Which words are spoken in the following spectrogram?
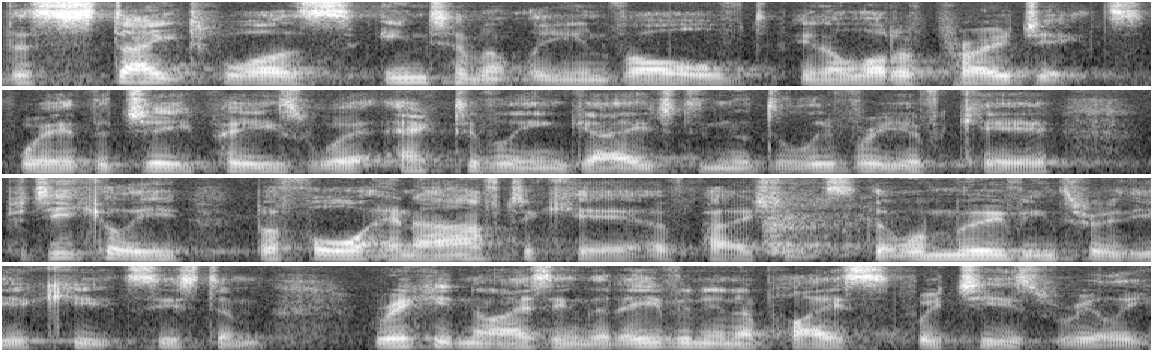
the state was intimately involved in a lot of projects where the GPs were actively engaged in the delivery of care, particularly before and after care of patients that were moving through the acute system, recognising that even in a place which is really,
